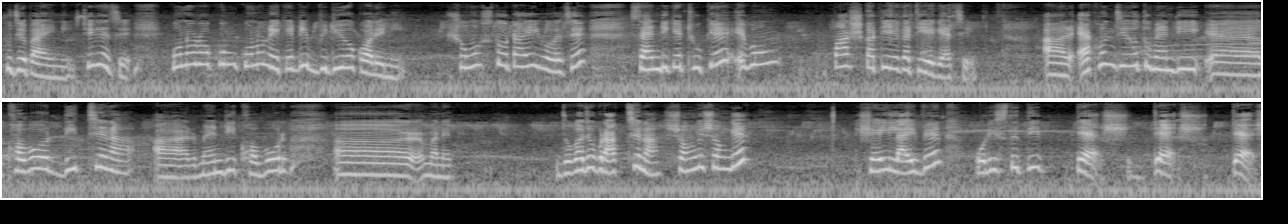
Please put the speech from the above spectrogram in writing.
খুঁজে পায়নি, ঠিক আছে? কোনো রকম কোনো নেগেটিভ ভিডিও করেনি। সমস্তটাই হয়েছে স্যান্ডিকে ঠুকে এবং পাশ কাটিয়ে কাটিয়ে গেছে। আর এখন যেহেতু ম্যান্ডি খবর দিচ্ছে না আর ম্যান্ডি খবর মানে যোগাযোগ রাখছে না। সঙ্গে সঙ্গে সেই লাইভের পরিস্থিতি ড্যাশ ড্যাশ ড্যাশ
